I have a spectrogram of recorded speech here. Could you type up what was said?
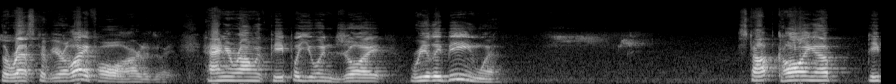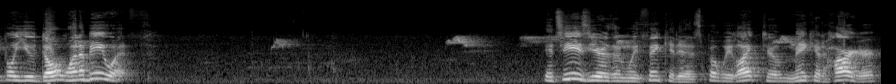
the rest of your life wholeheartedly. Hang around with people you enjoy really being with. Stop calling up people you don't want to be with. It's easier than we think it is, but we like to make it harder.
